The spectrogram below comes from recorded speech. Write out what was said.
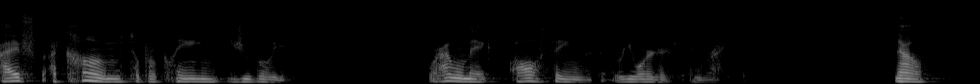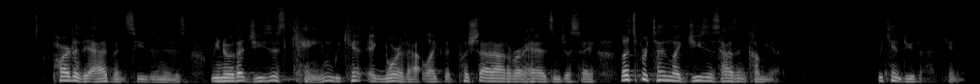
I've, I've come to proclaim Jubilee, where I will make all things reordered and right. Now, part of the Advent season is we know that Jesus came. We can't ignore that, like to push that out of our heads and just say, let's pretend like Jesus hasn't come yet. We can't do that, can we?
